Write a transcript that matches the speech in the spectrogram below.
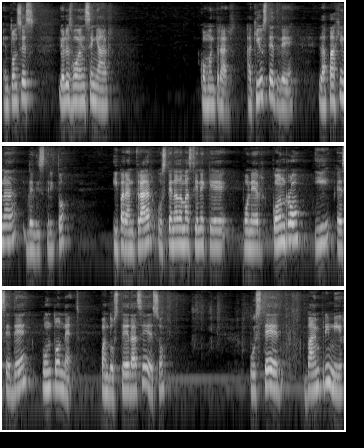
Entonces, yo les voy a enseñar cómo entrar. Aquí usted ve la página del distrito y para entrar usted nada más tiene que poner conroisd.net. Cuando usted hace eso, usted va a imprimir,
